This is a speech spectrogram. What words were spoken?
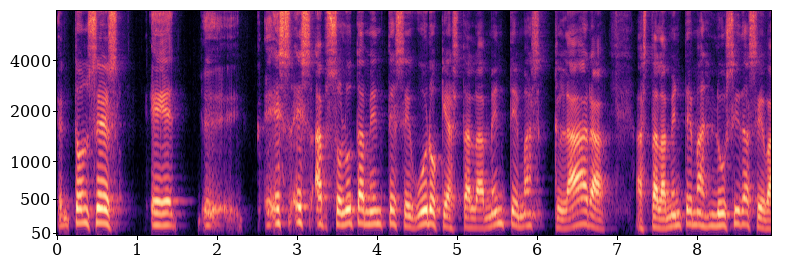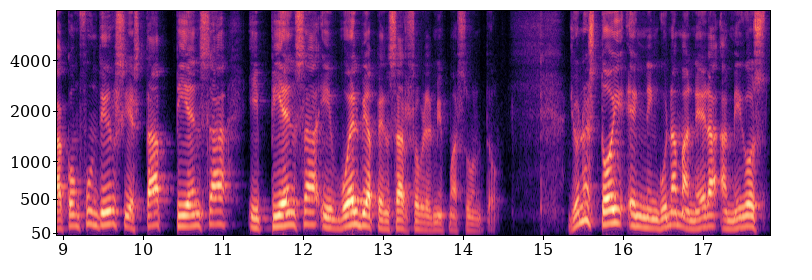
Entonces, eh, eh, es, es, absolutamente seguro que hasta la mente más clara, hasta la mente más lúcida se va a confundir si está, piensa y piensa y vuelve a pensar sobre el mismo asunto. Yo no estoy en ninguna manera, amigos,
